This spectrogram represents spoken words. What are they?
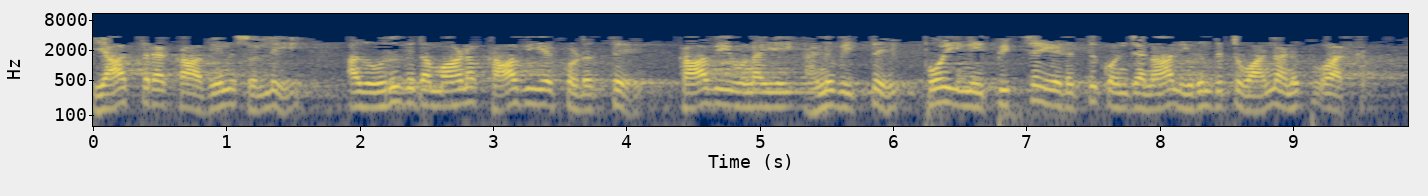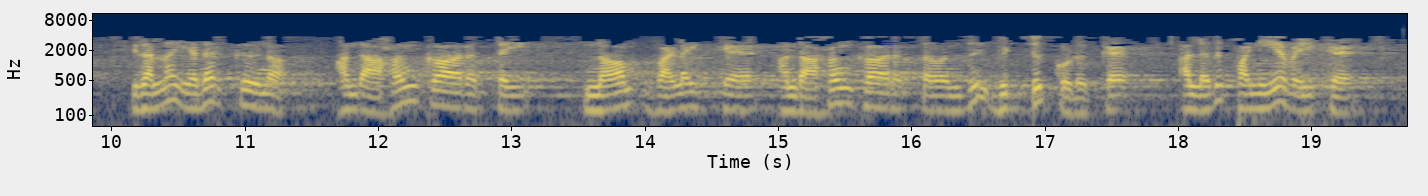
யாத்திரை காவின்னு சொல்லி அது ஒரு விதமான காவியை கொடுத்து காவி உணையை அணிவித்து போய் நீ பிச்சை எடுத்து கொஞ்ச நாள் இருந்துட்டு வான்னு அனுப்புவார்கள். இதெல்லாம் எதற்குனா அந்த அகங்காரத்தை நாம் வளைக்க அந்த அகங்காரத்தை வந்து விட்டு கொடுக்க அல்லது பணிய வைக்க.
